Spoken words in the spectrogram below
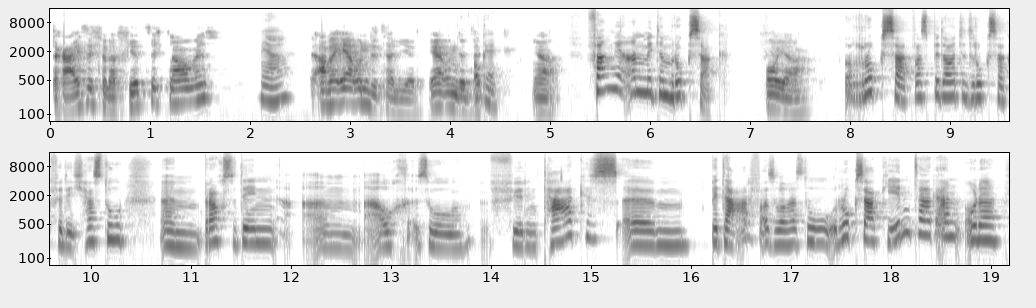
30 oder 40, glaube ich. Ja. Aber eher undetailliert. Eher undetailliert. Okay. Ja. Fangen wir an mit dem Rucksack. Oh ja. Rucksack, was bedeutet Rucksack für dich? Hast du, ähm, brauchst du den ähm, auch so für den Tagesbedarf? Ähm, also hast du Rucksack jeden Tag an oder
